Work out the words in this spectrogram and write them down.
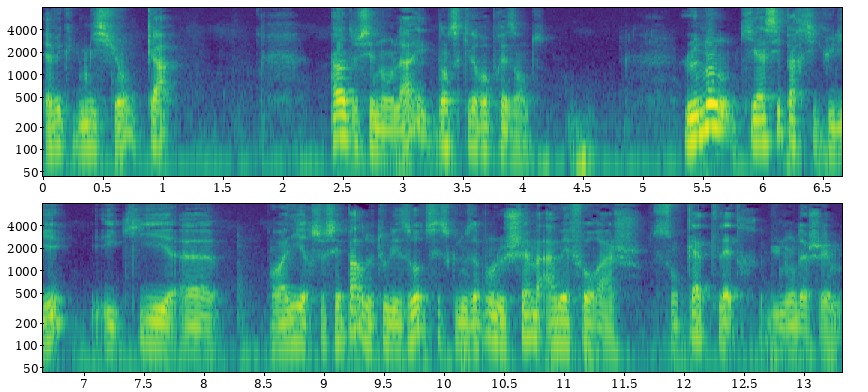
avec une mission, K. Un de ces noms-là est dans ce qu'il représente. Le nom qui est assez particulier et qui, euh, on va dire, se sépare de tous les autres, c'est ce que nous appelons le Shem Amephorach. Ce sont quatre lettres du nom d'Hachem.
